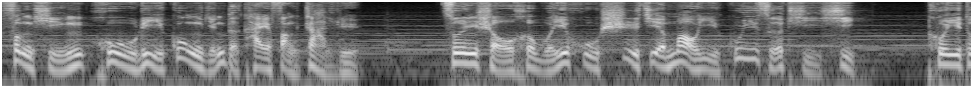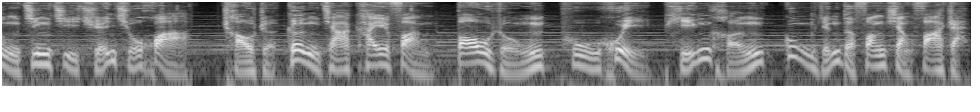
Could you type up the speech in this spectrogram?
奉行互利共赢的开放战略，遵守和维护世界贸易规则体系，推动经济全球化朝着更加开放、包容、普惠、平衡、共赢的方向发展。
